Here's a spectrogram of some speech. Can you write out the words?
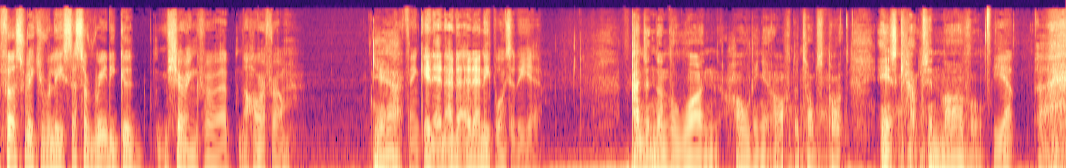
first week of release. That's a really good showing for a, a horror film. I Yeah. think at, at, at any point of the year. And at number one, holding it off the top spot, is Captain Marvel. Yep. Uh,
